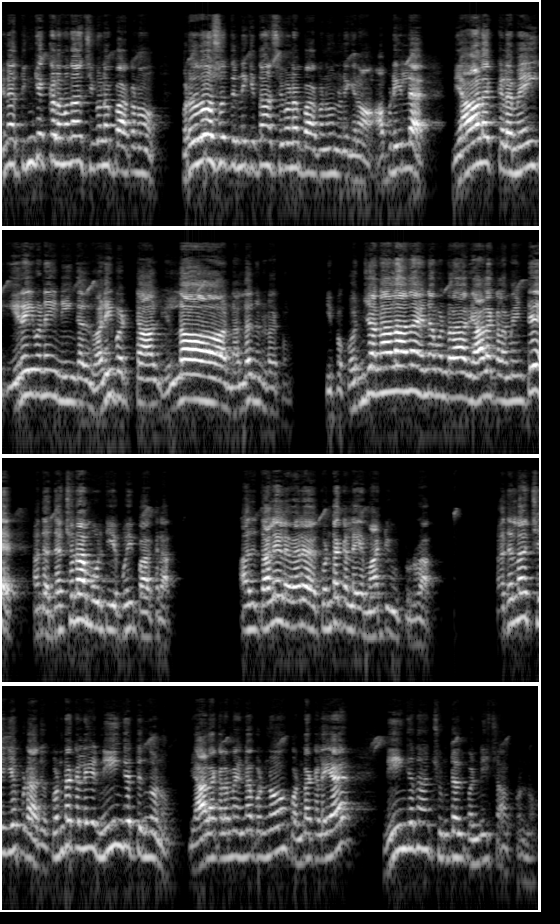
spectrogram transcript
ஏன்னா திங்கக்கிழமை தான் சிவனை பார்க்கணும். பிரதோஷத்து இன்னைக்கு தான் சிவனை பார்க்கணும்னு நினைக்கிறோம். அப்படி இல்லை. வியாழக்கிழமை இறைவனை நீங்கள் வழிபட்டால் எல்லா நல்லது நடக்கும். இப்ப கொஞ்ச நாளா தான் என்ன பண்றா? வியாழக்கிழமைன்ட்டு அந்த தட்சிணாமூர்த்தியை போய் பார்க்கறா. அது தலையில வேற கொண்டக்கல்லையை மாட்டி விட்டுடுறா. அதெல்லாம் செய்யக்கூடாது கொண்டக்கல்லைய நீங்க திங்கணும். வியாழக்கிழமை என்ன பண்ணும் கொண்டக்கல்லைய நீங்க தான் சுண்டல் பண்ணி சாப்பிடணும்.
